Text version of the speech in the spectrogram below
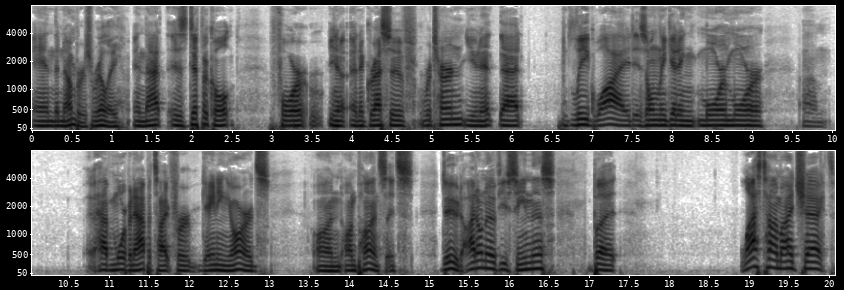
and the numbers, really, and that is difficult for you know an aggressive return unit that league wide is only getting more and more um, have more of an appetite for gaining yards on on punts. It's dude, I don't know if you've seen this, but last time I checked,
